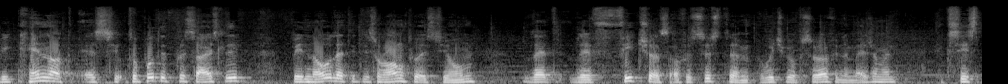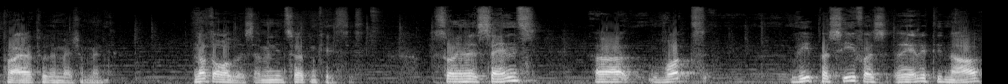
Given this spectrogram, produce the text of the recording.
we cannot to put it precisely, we know that it is wrong to assume that the features of a system which we observe in a measurement exist prior to the measurement. Not always, I mean in certain cases. So in a sense, uh, what we perceive as reality now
